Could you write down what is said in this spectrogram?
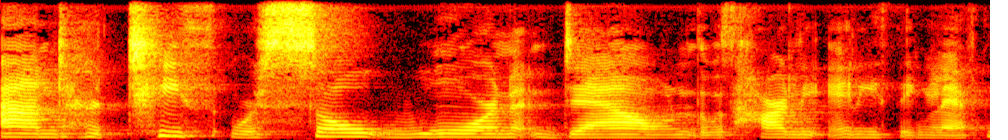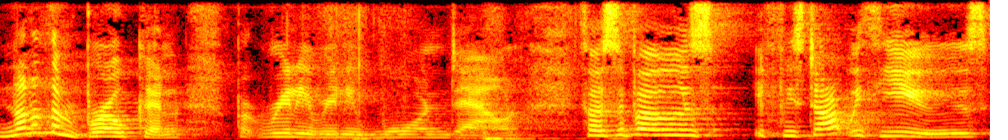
and her teeth were so worn down. There was hardly anything left. None of them broken, but really, really worn down. So I suppose if we start with ewes,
